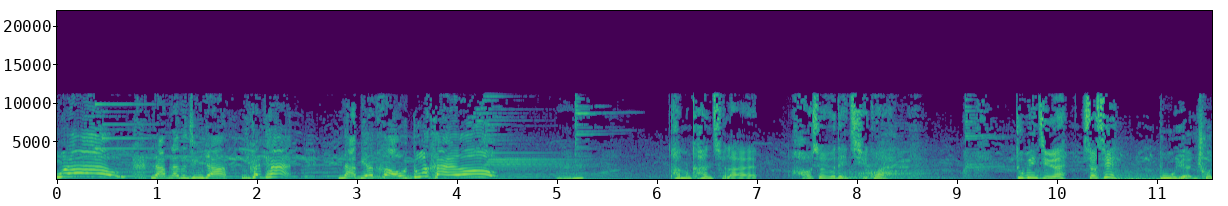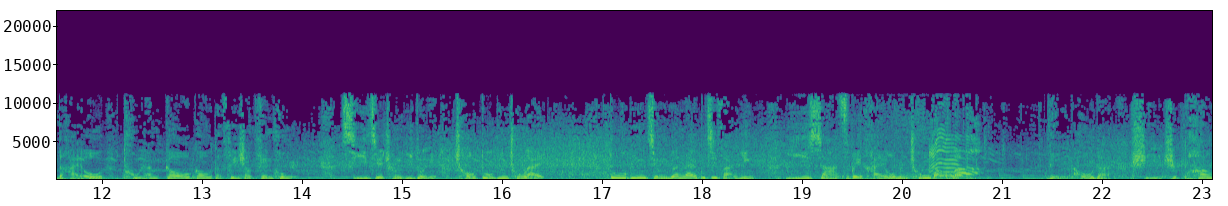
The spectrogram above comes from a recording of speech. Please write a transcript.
哇哦，拉布拉多警长，你快看，那边好多海鸥。嗯，他们看起来。好像有点奇怪，杜宾警员，小心！不远处的海鸥突然高高的飞上天空，集结成一队朝杜宾冲来。杜宾警员来不及反应，一下子被海鸥们冲倒了。领头的是一只胖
